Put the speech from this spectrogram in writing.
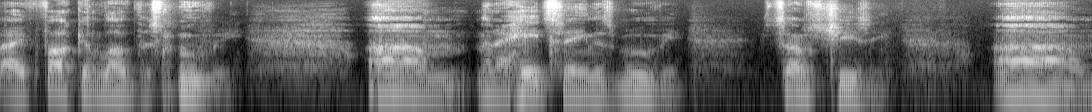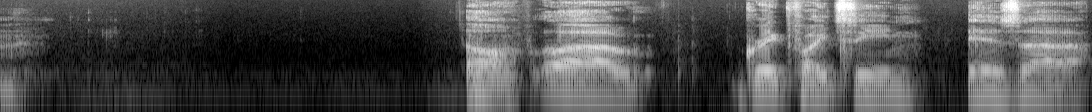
I fucking love this movie. Um and I hate saying this movie. It sounds cheesy. Um Oh, uh, great fight scene is uh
